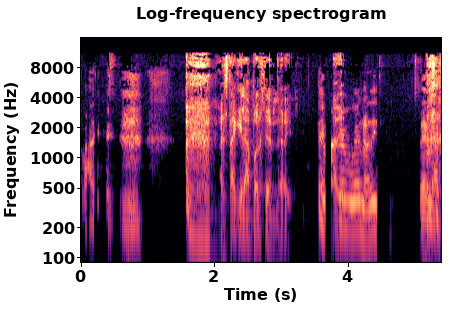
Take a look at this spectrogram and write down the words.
nadie. hasta aquí la porción de hoy. Adiós. bueno, dice. Venga.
